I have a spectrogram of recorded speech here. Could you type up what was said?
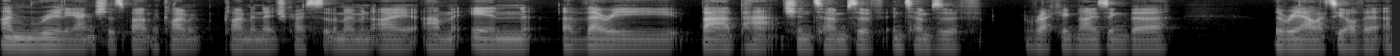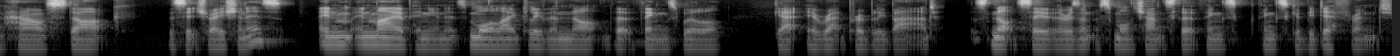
I'm really anxious about the climate climate nature crisis at the moment. I am in a very bad patch in terms of in terms of recognizing the the reality of it and how stark the situation is. In in my opinion, it's more likely than not that things will get irreparably bad. It's not to say that there isn't a small chance that things things could be different.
